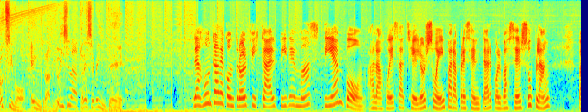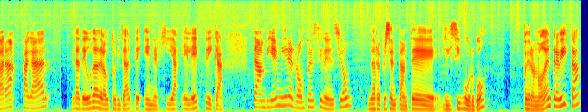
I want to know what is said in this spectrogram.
Próximo en Radio Isla 1320. La Junta de Control Fiscal pide más tiempo a la jueza Taylor Swain para presentar cuál va a ser su plan para pagar la deuda de la Autoridad de Energía Eléctrica. También, mire, rompe el silencio la representante Lizzie Burgo, pero no da entrevista.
